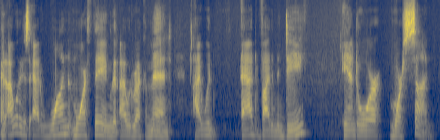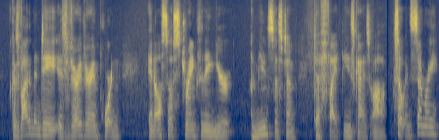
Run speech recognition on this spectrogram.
And I want to just add one more thing that I would recommend. I would add vitamin D and or more sun because vitamin D is very very important in also strengthening your immune system to fight these guys off. So in summary,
